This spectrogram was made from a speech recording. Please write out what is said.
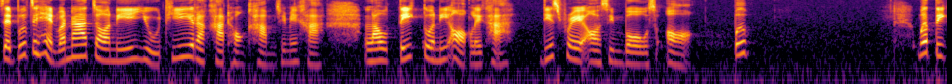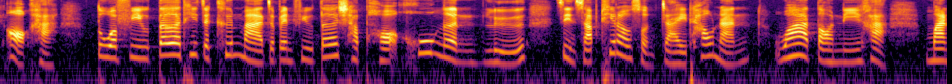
เสร็จปุ๊บจะเห็นว่าหน้าจอนี้อยู่ที่ราคาทองคำใช่ไหมคะ เราติ๊กตัวนี้ออกเลยค่ะ display all symbols ออกปุ๊บ เมื่อติ๊กออกค่ะ ตัวฟิลเตอร์ที่จะขึ้นมาจะเป็นฟิลเตอร์เฉพาะคู่เงินหรือสินทรัพย์ที่เราสนใจเท่านั้นว่าตอนนี้ค่ะ มัน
